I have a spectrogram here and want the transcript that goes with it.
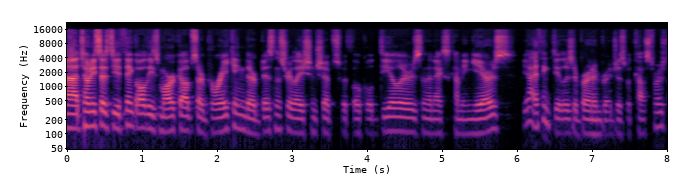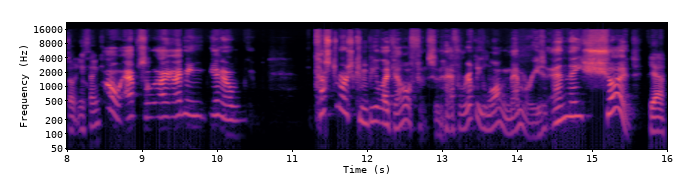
Uh, Tony says, Do you think all these markups are breaking their business relationships with local dealers in the next coming years? Yeah, I think dealers are burning bridges with customers, don't you think? Oh, absolutely. I, I mean, you know, customers can be like elephants and have really long memories, and they should. Yeah.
